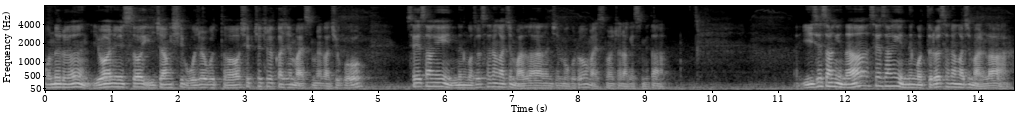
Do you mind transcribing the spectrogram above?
오늘은 요한일서 2장 15절부터 17절까지 말씀을 가지고 세상에 있는 것을 사랑하지 말라는 제목으로 말씀을 전하겠습니다. 이 세상이나 세상에 있는 것들을 사랑하지 말라.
